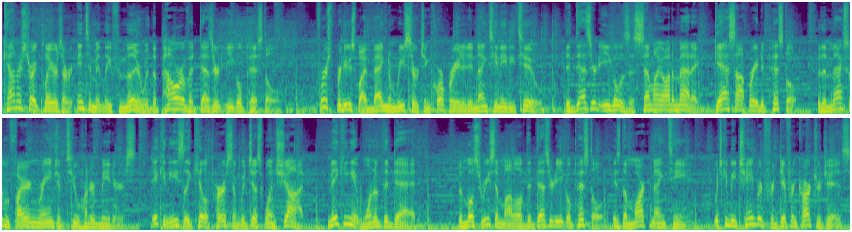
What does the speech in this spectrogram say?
Counter-Strike players are intimately familiar with the power of a Desert Eagle pistol. First produced by Magnum Research Incorporated in 1982, the Desert Eagle is a semi-automatic, gas-operated pistol with a maximum firing range of 200 meters. It can easily kill a person with just one shot, making it one of the dead. The most recent model of the Desert Eagle pistol is the Mark 19, which can be chambered for different cartridges.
